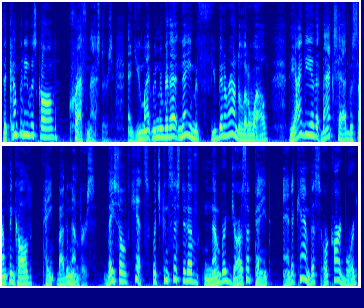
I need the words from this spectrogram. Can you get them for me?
The company was called Craftmasters, and you might remember that name if you've been around a little while. The idea that Max had was something called Paint by the Numbers. They sold kits, which consisted of numbered jars of paint and a canvas or cardboard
